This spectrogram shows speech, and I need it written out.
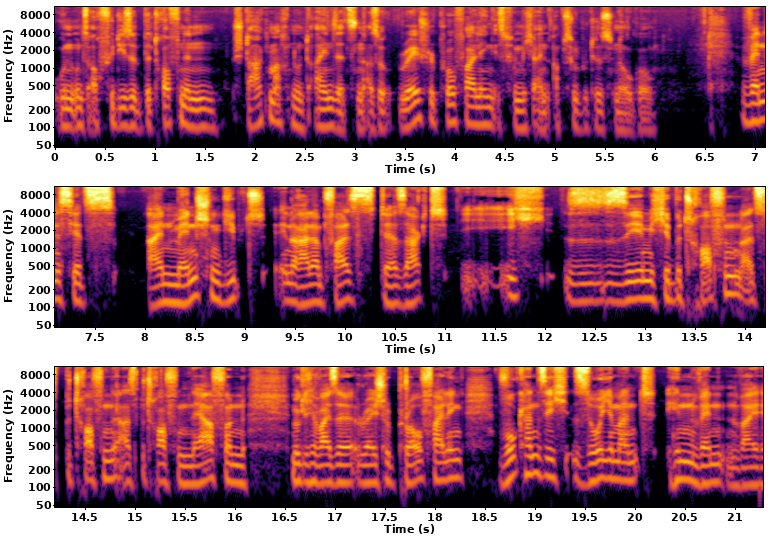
und uns auch für diese Betroffenen stark machen und einsetzen. Also Racial Profiling ist für mich ein absolutes No-Go. Wenn es jetzt einen Menschen gibt in Rheinland-Pfalz, der sagt, ich sehe mich hier betroffen als Betroffene, als Betroffener von möglicherweise Racial Profiling. Wo kann sich so jemand hinwenden? Weil,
